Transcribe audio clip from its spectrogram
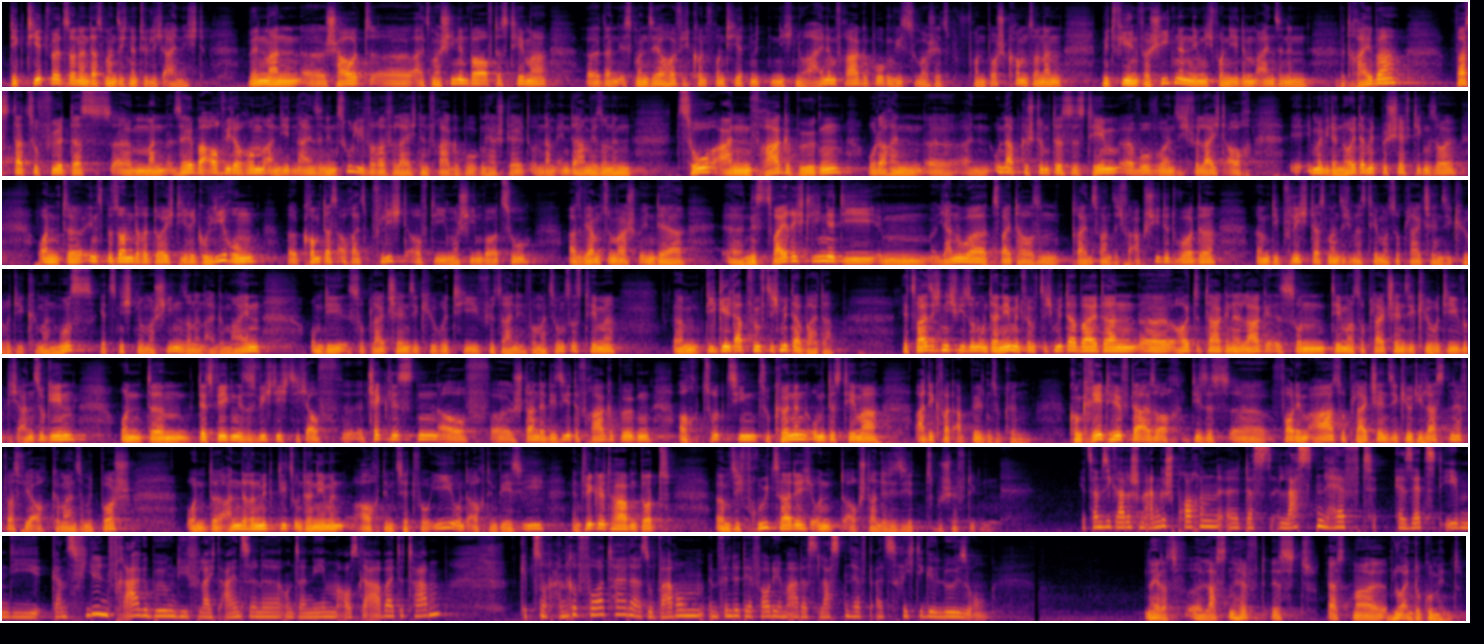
diktiert wird, sondern dass man sich natürlich einigt. Wenn man äh, schaut äh, als Maschinenbau auf das Thema, dann ist man sehr häufig konfrontiert mit nicht nur einem Fragebogen, wie es zum Beispiel jetzt von Bosch kommt, sondern mit vielen verschiedenen, nämlich von jedem einzelnen Betreiber was dazu führt, dass äh, man selber auch wiederum an jeden einzelnen Zulieferer vielleicht einen Fragebogen herstellt und am Ende haben wir so einen Zoo an Fragebögen oder auch ein, äh, ein unabgestimmtes System, äh, wo, man sich vielleicht auch immer wieder neu damit beschäftigen soll. Und äh, insbesondere durch die Regulierung äh, kommt das auch als Pflicht auf die Maschinenbauer zu. Also wir haben zum Beispiel in der äh, NIS-2-Richtlinie, die im Januar 2023 verabschiedet wurde, ähm, die Pflicht, dass man sich um das Thema Supply Chain Security kümmern muss. Jetzt nicht nur Maschinen, sondern allgemein um die Supply Chain Security für seine Informationssysteme. Ähm, die gilt ab 50 Mitarbeiter. Jetzt weiß ich nicht, wie so ein Unternehmen mit 50 Mitarbeitern äh, heutzutage in der Lage ist, so ein Thema Supply Chain Security wirklich anzugehen. Und ähm, deswegen ist es wichtig, sich auf äh, Checklisten, auf äh, standardisierte Fragebögen auch zurückziehen zu können, um das Thema adäquat abbilden zu können. Konkret hilft da also auch dieses äh, VDMA Supply Chain Security Lastenheft, was wir auch gemeinsam mit Bosch und äh, anderen Mitgliedsunternehmen, auch dem ZVI und auch dem BSI entwickelt haben. Dort ähm, sich frühzeitig und auch standardisiert zu beschäftigen. Jetzt haben Sie gerade schon angesprochen, äh, das Lastenheft ersetzt eben die ganz vielen Fragebögen, die vielleicht einzelne Unternehmen ausgearbeitet haben. Gibt es noch andere Vorteile? Also warum empfindet der VDMA das Lastenheft als richtige Lösung? Naja, das äh, Lastenheft ist erstmal nur ein Dokument.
